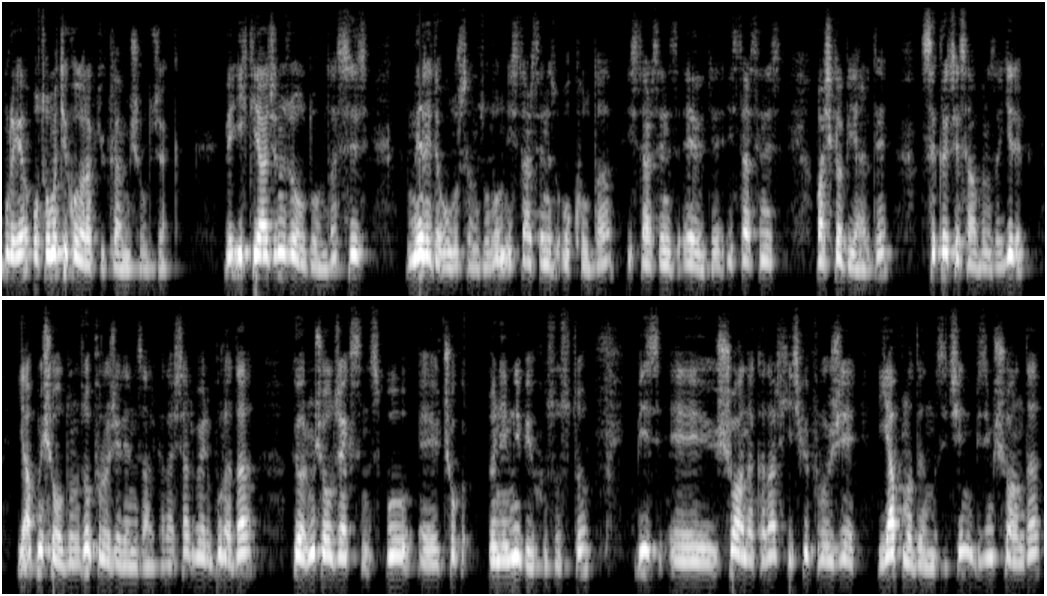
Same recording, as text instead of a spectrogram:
buraya otomatik olarak yüklenmiş olacak. Ve ihtiyacınız olduğunda siz nerede olursanız olun, isterseniz okulda, isterseniz evde, isterseniz başka bir yerde Scratch hesabınıza girip yapmış olduğunuz o projelerinizi arkadaşlar böyle burada görmüş olacaksınız. Bu e, çok önemli bir husustu. Biz e, şu ana kadar hiçbir proje yapmadığımız için bizim şu anda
